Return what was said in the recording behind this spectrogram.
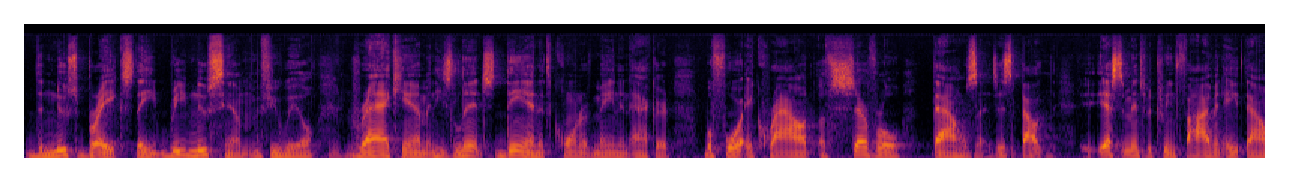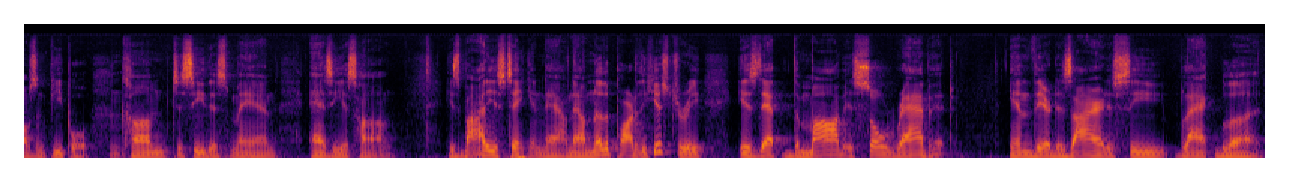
the noose breaks. They re-noose him, if you will, mm-hmm. drag him, and he's lynched then at the corner of Main and Akard before a crowd of several thousands. It's about estimates between five and eight thousand people come to see this man as he is hung. His body is taken down. Now, another part of the history is that the mob is so rabid in their desire to see black blood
